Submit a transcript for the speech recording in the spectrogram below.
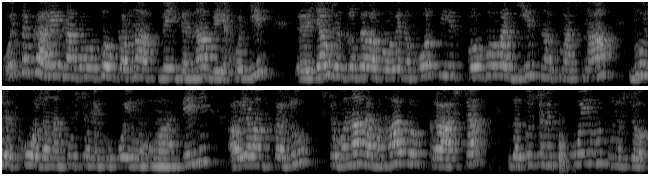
Ось така рибна заготовка в нас вийде на виході. Е, Я вже зробила половину порції, спробувала дійсно смачна, дуже схожа на ту, що ми купуємо у магазині. Але я вам скажу, що вона набагато краща за ту, що ми купуємо, тому що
